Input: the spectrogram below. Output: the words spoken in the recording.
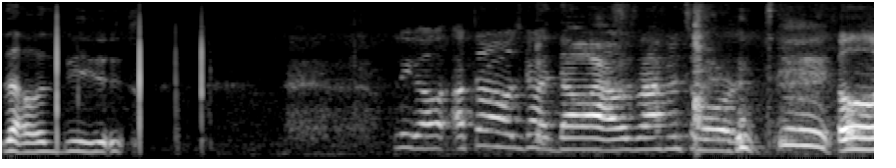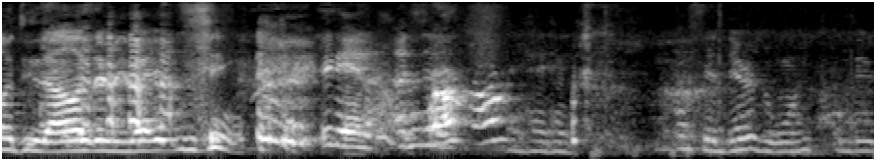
that was beautiful. I, thought I was gonna die. I was laughing so hard. Oh, dude, that was amazing. And then I said. I said, there's one. Then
